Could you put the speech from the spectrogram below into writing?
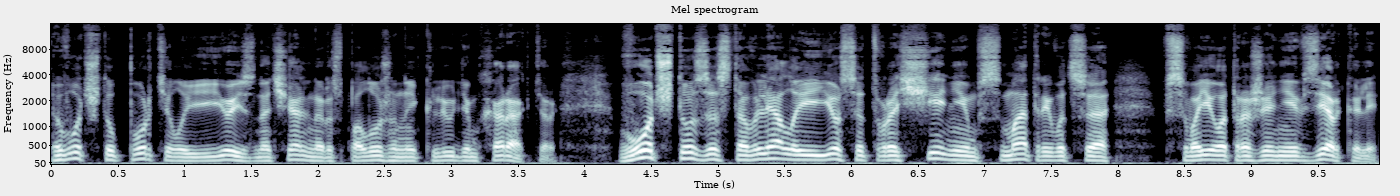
Вот что портило ее изначально расположенный к людям характер. Вот что заставляло ее с отвращением всматриваться в свое отражение в зеркале.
